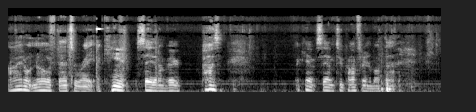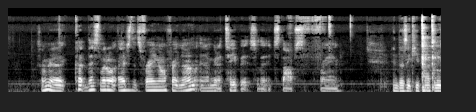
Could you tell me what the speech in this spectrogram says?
I don't know if that's right. I can't say that I'm very positive. I can't say I'm too confident about that. So I'm going to cut this little edge that's fraying off right now and I'm going to tape it so that it stops fraying and doesn't keep happening.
